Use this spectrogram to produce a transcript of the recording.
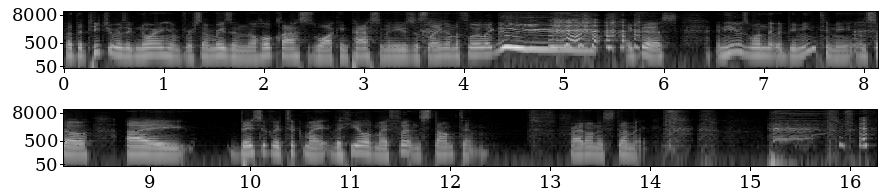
But the teacher was ignoring him for some reason, and the whole class was walking past him, and he was just laying on the floor like like this. And he was one that would be mean to me, and so I basically took my the heel of my foot and stomped him right on his stomach.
